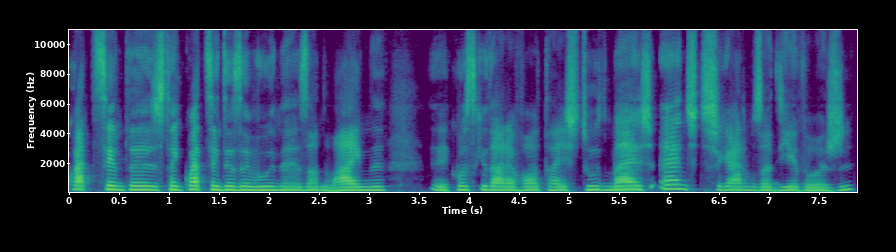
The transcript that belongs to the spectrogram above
400, tem 400 alunas online, eh, conseguiu dar a volta a isto tudo, mas antes de chegarmos ao dia de hoje,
